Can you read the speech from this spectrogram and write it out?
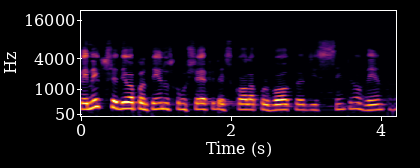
Clemente sucedeu a Pantenos como chefe da escola por volta de 190.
